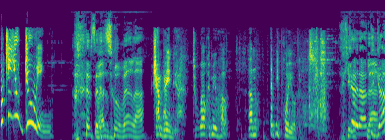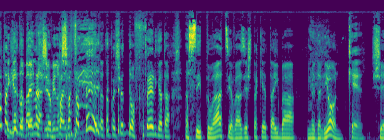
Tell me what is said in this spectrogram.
What are you doing? ואז הוא אומר לה, dear, to welcome you home. Um, let me pour you a glass. כאילו, כן, "לא, את הגעת, אני נותן לך שמפניה, ואתה מת, אתה פשוט נופל, כי אתה, הסיטואציה, ואז יש את הקטע עם המדליון, כן. שהיא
